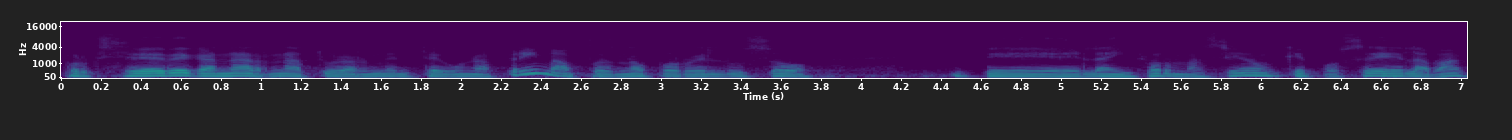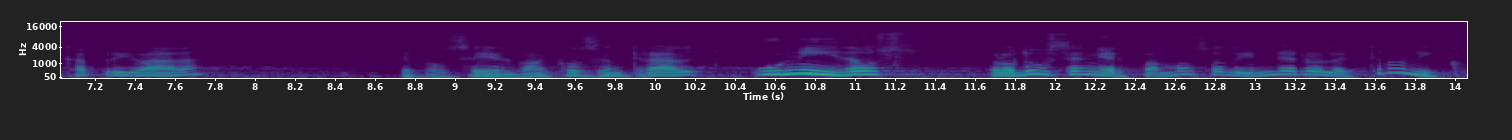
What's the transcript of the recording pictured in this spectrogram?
porque se debe ganar naturalmente una prima, pues no por el uso de la información que posee la banca privada, que posee el Banco Central, unidos producen el famoso dinero electrónico.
